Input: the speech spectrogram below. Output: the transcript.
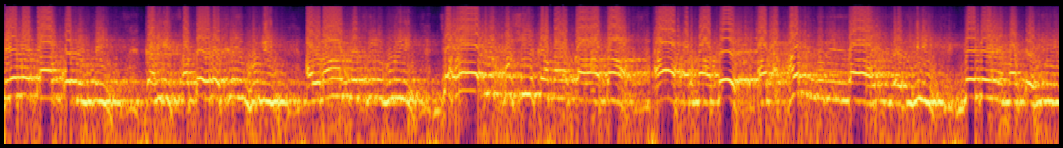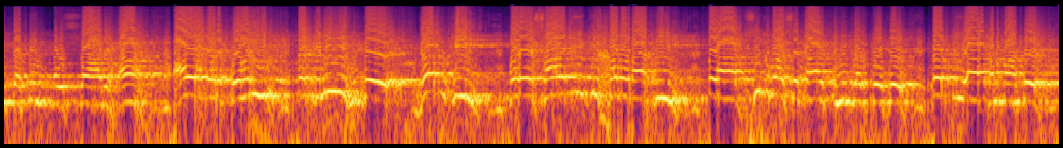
نعمت آپ کو ملتی، کہیں فتح نصیب ہوئی، اولاد نصیب ہوئی، جہاں بھی خوشی کا موقع آتا، آپ فرماتے الحمد للہ نعمت ہی تتم الصالحات اور اگر کوئی تکلیف دے، غم کی، پریشانی کی خبر آتی، تو آپ شکوا شکایت نہیں کرتے تھے، تب بھی فرماتے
